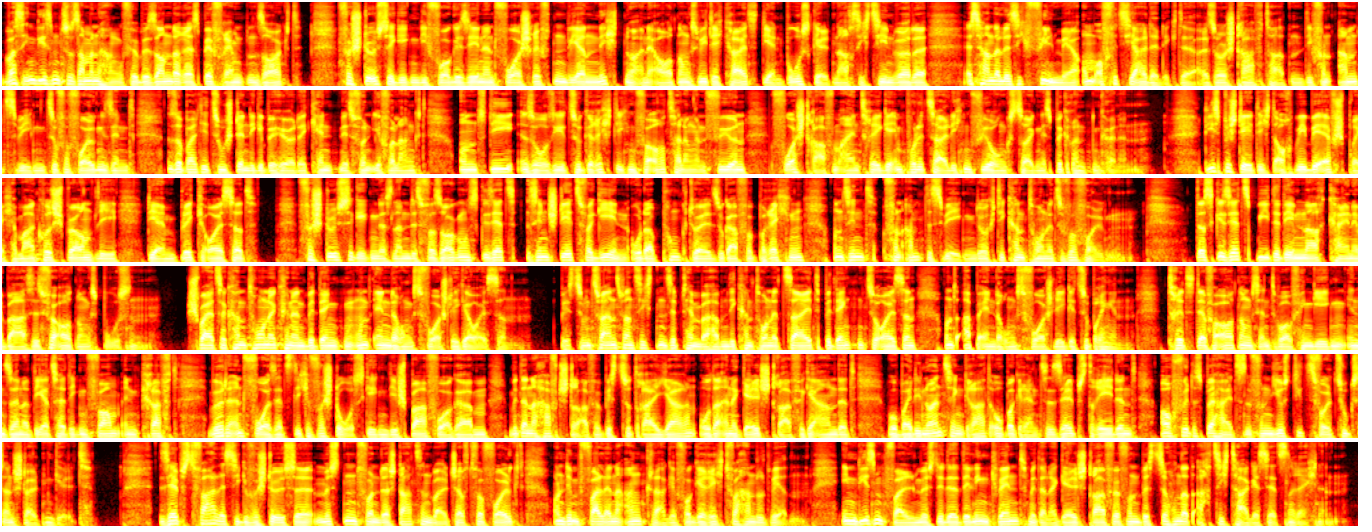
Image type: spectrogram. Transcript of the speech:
Was in diesem Zusammenhang für besonderes Befremden sorgt, Verstöße gegen die vorgesehenen Vorschriften wären nicht nur eine Ordnungswidrigkeit, die ein Bußgeld nach sich ziehen würde, es handele sich vielmehr um Offizialdelikte, also Straftaten, die von Amts wegen zu verfolgen sind, sobald die zuständige Behörde Kenntnis von ihr verlangt und die, so sie zu gerichtlichen Verurteilungen führen, Vorstrafeneinträge im polizeilichen Führungszeugnis begründen können. Dies bestätigt auch WBF-Sprecher Markus Spörndli, der im Blick äußert, Verstöße gegen das Landesversorgungsgesetz sind stets Vergehen oder punktuell sogar Verbrechen und sind von Amtes wegen durch die Kantone zu verfolgen. Das Gesetz bietet demnach keine Basis für Ordnungsbußen. Schweizer Kantone können Bedenken und Änderungsvorschläge äußern. Bis zum 22. September haben die Kantone Zeit, Bedenken zu äußern und Abänderungsvorschläge zu bringen. Tritt der Verordnungsentwurf hingegen in seiner derzeitigen Form in Kraft, würde ein vorsätzlicher Verstoß gegen die Sparvorgaben mit einer Haftstrafe bis zu drei Jahren oder einer Geldstrafe geahndet, wobei die 19 Grad Obergrenze selbstredend auch für das Beheizen von Justizvollzugsanstalten gilt. Selbst fahrlässige Verstöße müssten von der Staatsanwaltschaft verfolgt und im Fall einer Anklage vor Gericht verhandelt werden. In diesem Fall müsste der Delinquent mit einer Geldstrafe von bis zu 180 Tagessätzen rechnen.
